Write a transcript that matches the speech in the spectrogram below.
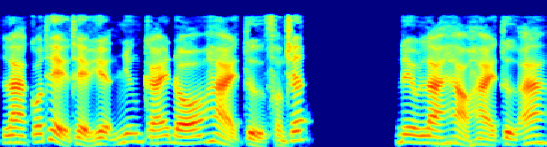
là có thể thể hiện những cái đó hải tử phẩm chất. Đều là hảo hải tử A.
